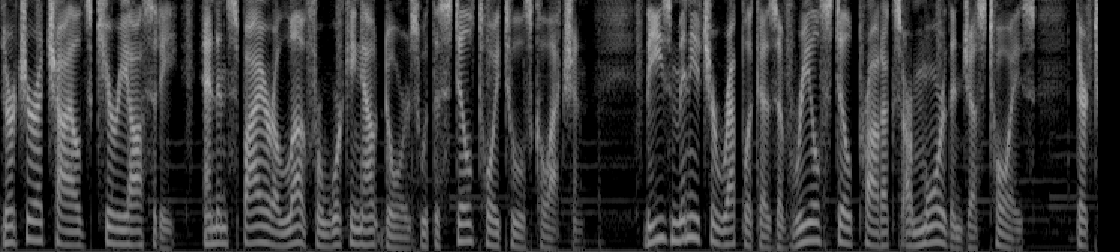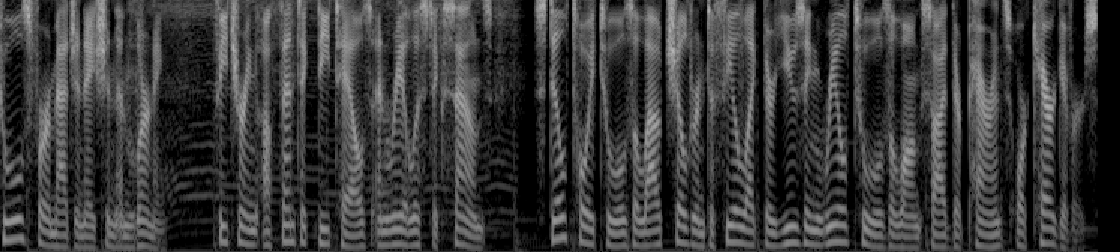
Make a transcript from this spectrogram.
Nurture a child's curiosity and inspire a love for working outdoors with the Stihl Toy Tools collection. These miniature replicas of real Stihl products are more than just toys. They're tools for imagination and learning. Featuring authentic details and realistic sounds, Stihl toy tools allow children to feel like they're using real tools alongside their parents or caregivers.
